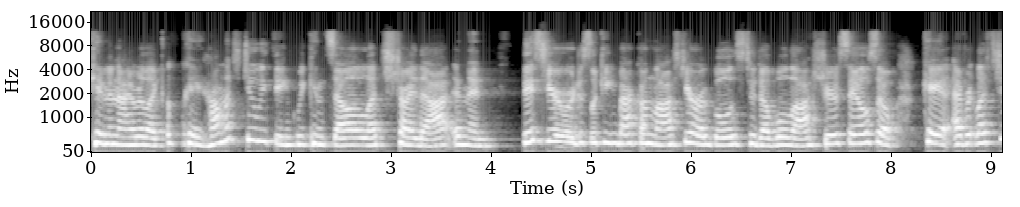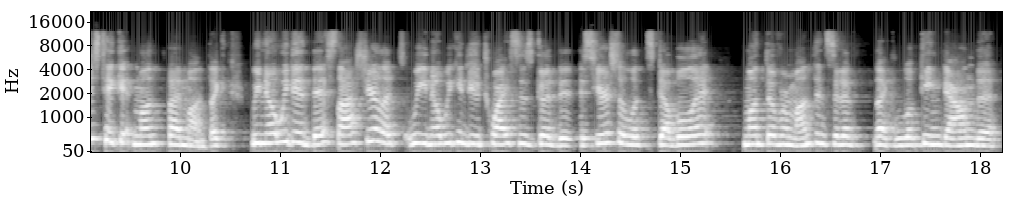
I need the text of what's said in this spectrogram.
Ken and I were like, okay, how much do we think we can sell? Let's try that. And then this year we're just looking back on last year. Our goal is to double last year's sales. So okay ever let's just take it month by month. Like we know we did this last year. Let's we know we can do twice as good this year. So let's double it month over month instead of like looking down the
